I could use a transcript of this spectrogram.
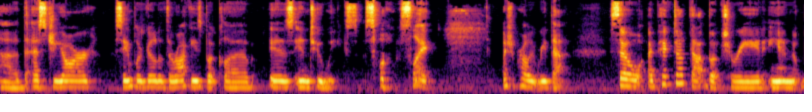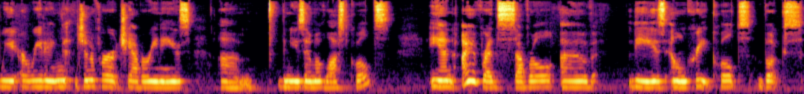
uh, the SGR, Sampler Guild of the Rockies book club, is in two weeks. So I was like, I should probably read that. So I picked up that book to read, and we are reading Jennifer Chiaverini's um, The Museum of Lost Quilts. And I have read several of these Elm Creek Quilts books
